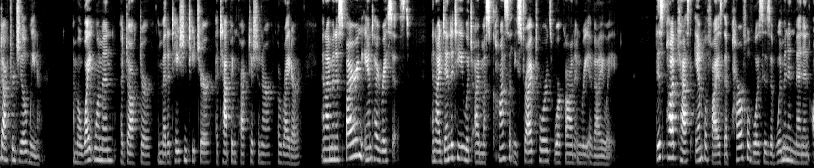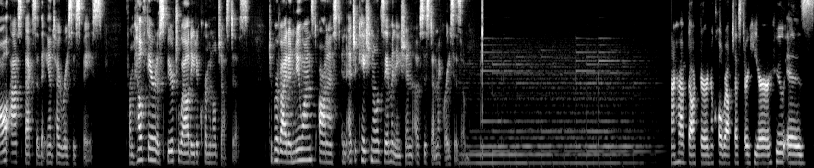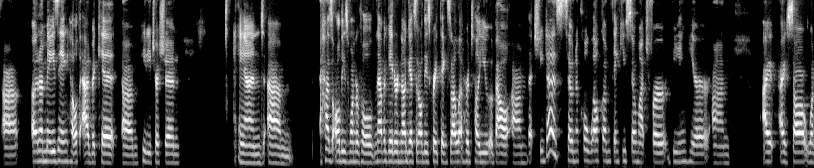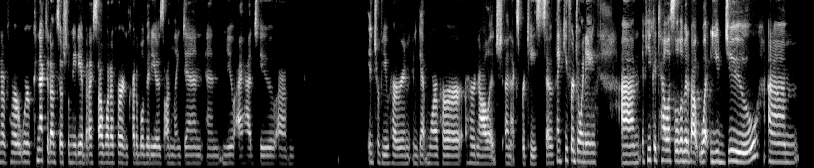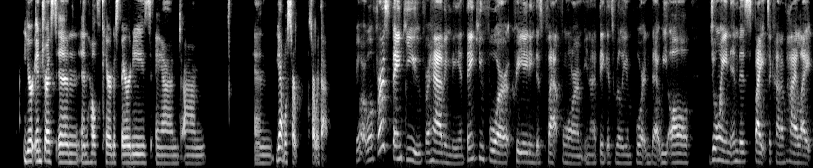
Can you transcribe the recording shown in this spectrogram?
I'm Dr. Jill Weiner. I'm a white woman, a doctor, a meditation teacher, a tapping practitioner, a writer, and I'm an aspiring anti racist, an identity which I must constantly strive towards, work on, and reevaluate. This podcast amplifies the powerful voices of women and men in all aspects of the anti racist space, from healthcare to spirituality to criminal justice, to provide a nuanced, honest, and educational examination of systemic racism. I have Dr. Nicole Rochester here, who is uh, an amazing health advocate, um, pediatrician, and um, has all these wonderful navigator nuggets and all these great things that I'll let her tell you about um, that she does. So, Nicole, welcome. Thank you so much for being here. Um, I, I saw one of her, we're connected on social media, but I saw one of her incredible videos on LinkedIn and knew I had to um, interview her and, and, get more of her, her knowledge and expertise. So thank you for joining. Um, if you could tell us a little bit about what you do, um, your interest in, in healthcare disparities and, um, and yeah, we'll start, start with that. Sure. Well, first, thank you for having me, and thank you for creating this platform. You know, I think it's really important that we all join in this fight to kind of highlight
